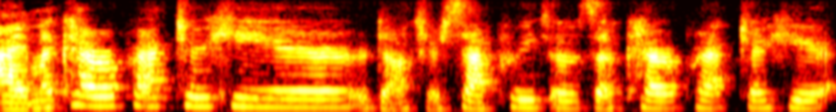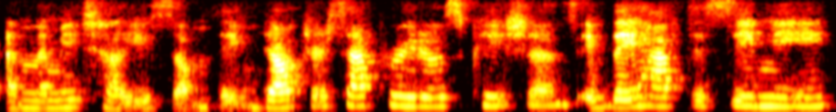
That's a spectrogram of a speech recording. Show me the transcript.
I'm a chiropractor here, Dr. Saporito's a chiropractor here, and let me tell you something. Dr. Saporito's patients, if they have to see me,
